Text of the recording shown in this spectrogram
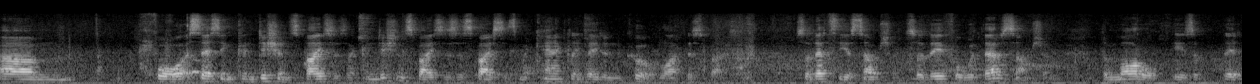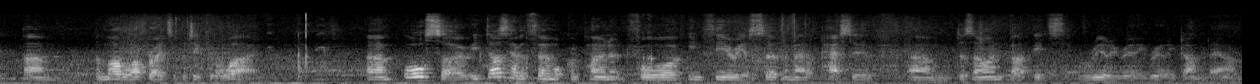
um, for assessing conditioned spaces. A conditioned space is a space that's mechanically heated and cooled, like this space. So that's the assumption. So therefore, with that assumption, the model is a, it, um, the model operates a particular way. Um, also, it does have a thermal component for, in theory, a certain amount of passive um, design, but it's really, really, really dumbed down.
